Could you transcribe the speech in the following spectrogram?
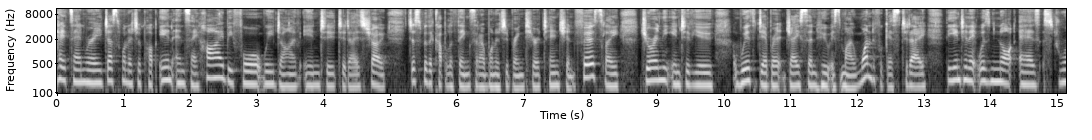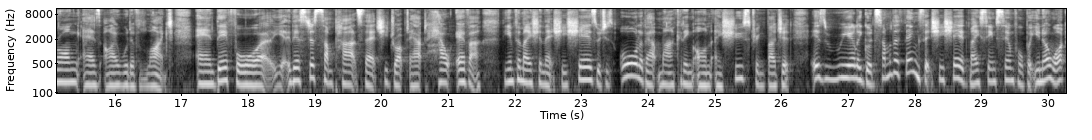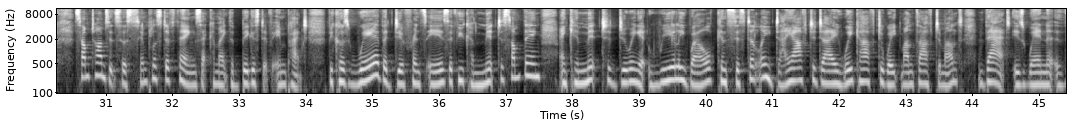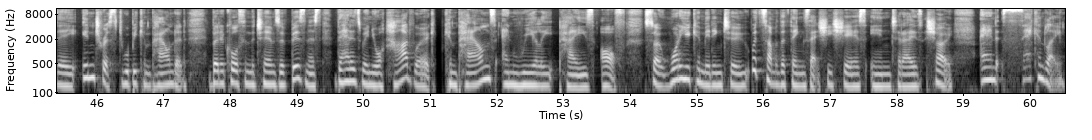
Hey, it's Anne Marie. Just wanted to pop in and say hi before we dive into today's show, just with a couple of things that I wanted to bring to your attention. Firstly, during the interview with Debra Jason, who is my wonderful guest today, the internet was not as strong as I would have liked. And therefore, there's just some parts that she dropped out. However, the information that she shares, which is all about marketing on a shoestring budget, is really good. Some of the things that she shared may seem simple, but you know what? Sometimes it's the simplest of things that can make the biggest of impact because where the difference is, if you commit to something and commit to doing it really well, consistently, day after day, week after week, month after month, that is when the interest will be compounded. But of course, in the terms of business, that is when your hard work compounds and really pays off. So, what are you committing to with some of the things that she shares in today's show? And secondly,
